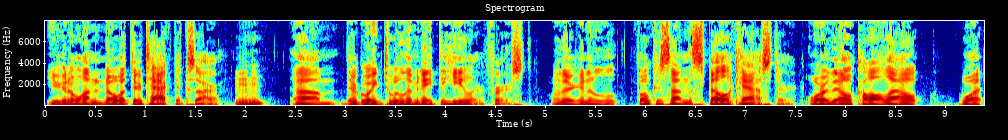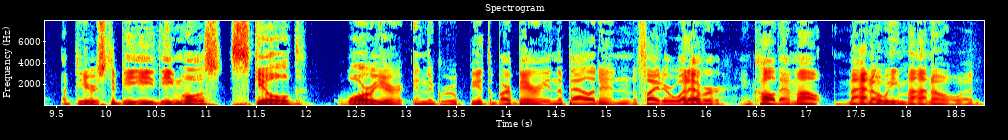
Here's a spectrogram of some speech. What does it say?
you're going to want to know what their tactics are. Mm-hmm. um, they're going to eliminate the healer first, or they're going to focus on the spellcaster, or they'll call out what appears to be the most skilled warrior in the group, be it the barbarian, the paladin, the fighter, whatever, and call them out mano y mano and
